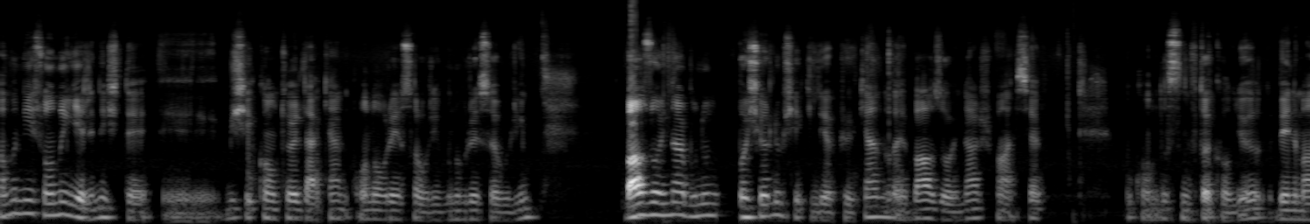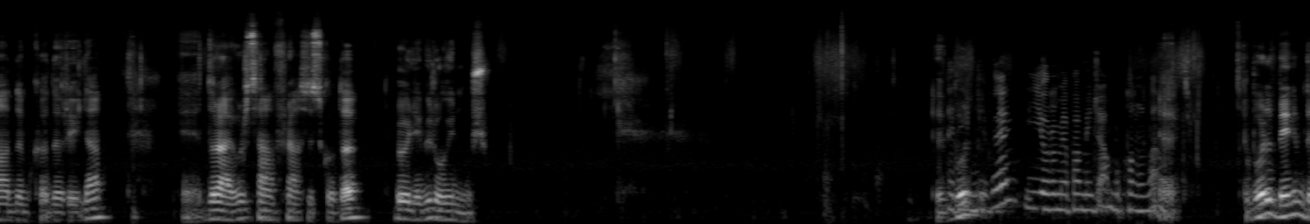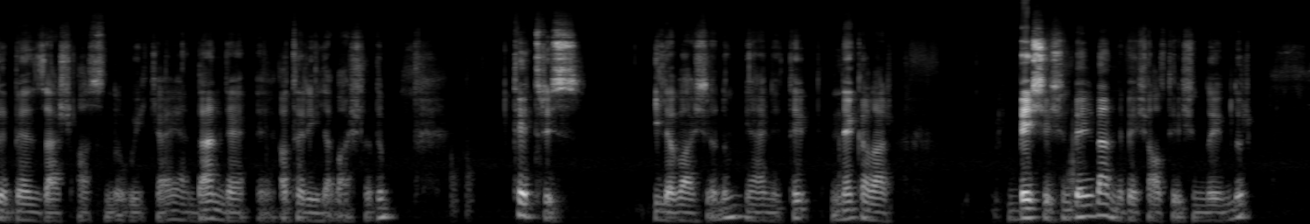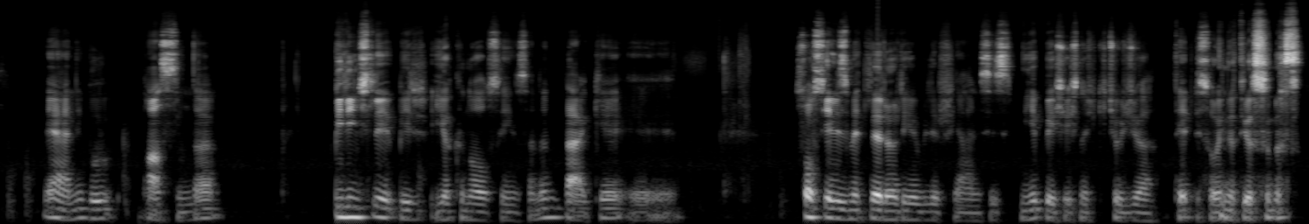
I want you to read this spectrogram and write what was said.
Ama niyeyse onun yerine, işte, eee, bir şey kontrol ederken onu oraya savurayım, bunu buraya savurayım. Bazı oyunlar bunu başarılı bir şekilde yapıyorken, eee, bazı oyunlar maalesef bu konuda sınıfta kalıyor. Benim anladığım kadarıyla, eee, Driver San Francisco'da böyle bir oyunmuş. E, Dediğim gibi yorum yapamayacağım bu konuda. Evet. E, bu arada benim de benzer aslında bu hikâye. Yani ben de, eee, Atari ile başladım. Tetris ile başladım. Yani tek ne kadar 5 yaşın be ben de 5-6 yaşındayımdır. Yani bu aslında bilinçli bir yakını olsa insanın belki, eee, sosyal hizmetler arayabilir. Yani siz niye 5 yaşındaki çocuğa Tetris oynatıyorsunuz?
